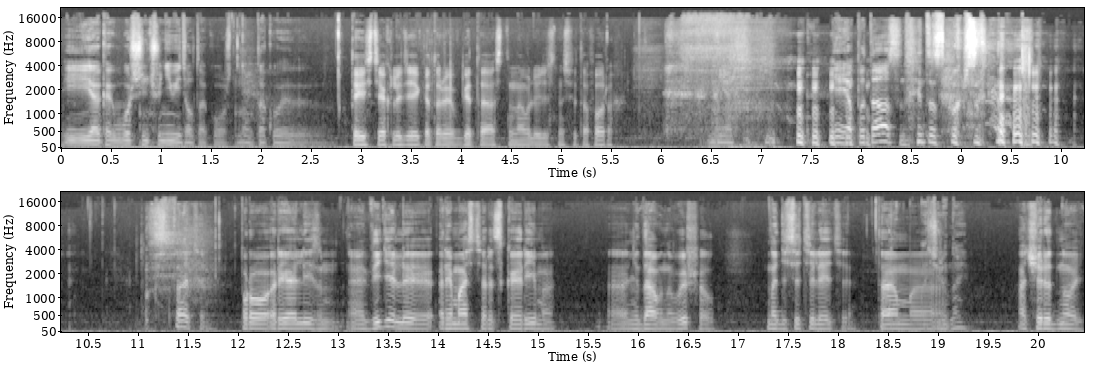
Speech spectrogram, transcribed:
И я как бы больше ничего не видел такого, что, ну, такое... Ты из тех людей, которые в GTA останавливались на светофорах? Нет. Не, я пытался, но это скучно. Кстати, про реализм. Э, Видели ремастер Скайрима? Э, Недавно вышел на десятилетие. Там э, Очередной? очередной.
